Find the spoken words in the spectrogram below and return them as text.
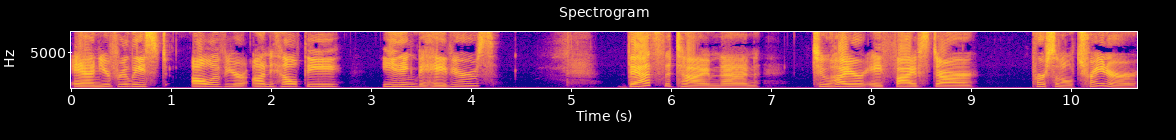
and you've released all of your unhealthy eating behaviors, that's the time then to hire a five star personal trainer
